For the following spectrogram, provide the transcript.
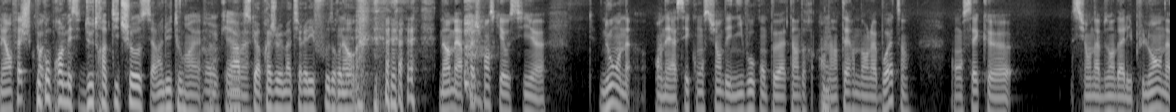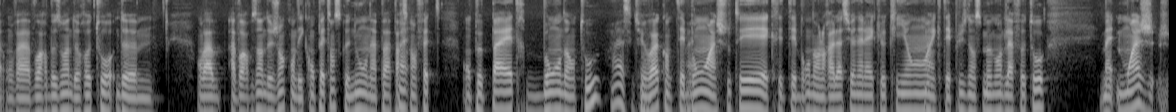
Mais en fait, je peux comprendre, mais c'est deux, trois petites choses, c'est rien du tout. Ah, ouais. Parce qu'après, je vais m'attirer les foudres. Non. non, mais après, je pense qu'il y a aussi. euh, nous, on, a- on est assez conscient des niveaux qu'on peut atteindre en Mm. interne dans la boîte. On sait que si on a besoin d'aller plus loin, on, a- on va avoir besoin de retour. De, on va avoir besoin de gens qui ont des compétences que nous, on n'a pas. Parce Ouais. qu'en fait, on peut pas être bon dans tout. Ouais, Tu vois, quand tu es bon à shooter et que tu es bon dans le relationnel avec le client et que tu es plus dans ce moment de la photo, mais moi, je- je-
